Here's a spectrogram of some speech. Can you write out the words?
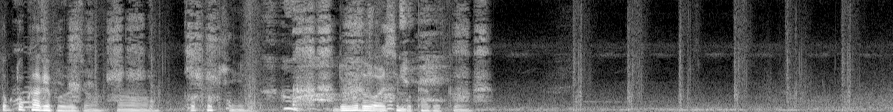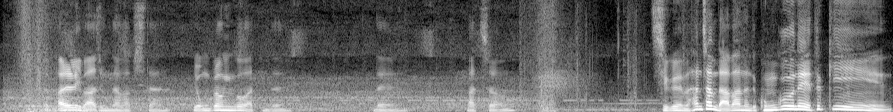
똑똑하게 보여줘. 어 똑똑히. 누구도 얼씬 못하게끔 빨리 마중 나갑시다. 용병인 것 같은데. 네 맞죠. 지금 한참 남았는데 공군의 특기인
